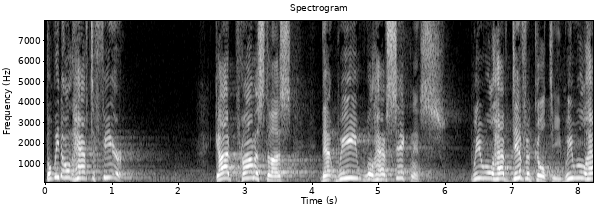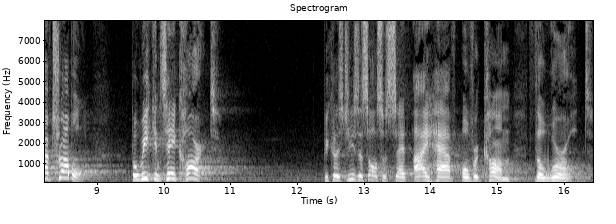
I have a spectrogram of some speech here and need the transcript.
But we don't have to fear. God promised us that we will have sickness, we will have difficulty, we will have trouble, but we can take heart. Because Jesus also said, I have overcome the world.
